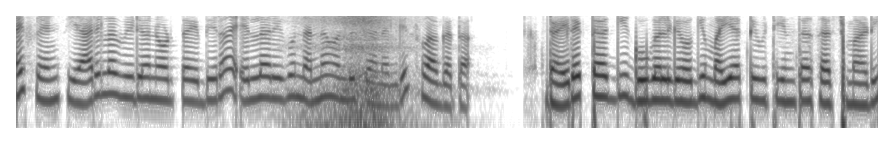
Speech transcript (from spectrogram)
ಹಾಯ್ ಫ್ರೆಂಡ್ಸ್ ಯಾರೆಲ್ಲ ವಿಡಿಯೋ ನೋಡ್ತಾ ಇದ್ದೀರಾ? ಎಲ್ಲರಿಗೂ ನನ್ನ ಒಂದು ಚಾನಲ್ಗೆ ಸ್ವಾಗತ. ಡೈರೆಕ್ಟಾಗಿ ಗೂಗಲ್ಗೆ ಹೋಗಿ ಮೈ ಆ್ಯಕ್ಟಿವಿಟಿ ಅಂತ ಸರ್ಚ್ ಮಾಡಿ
